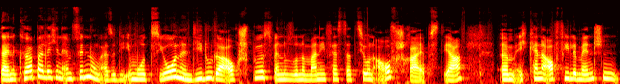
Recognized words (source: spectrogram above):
deine körperlichen Empfindungen, also die Emotionen, die du da auch spürst, wenn du so eine Manifestation aufschreibst, ja. Ähm, ich kenne auch viele Menschen,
